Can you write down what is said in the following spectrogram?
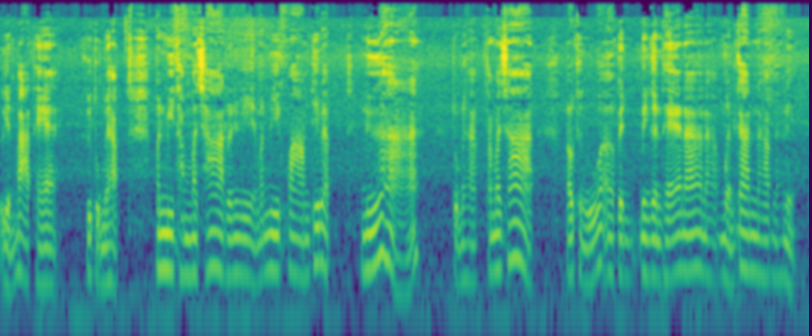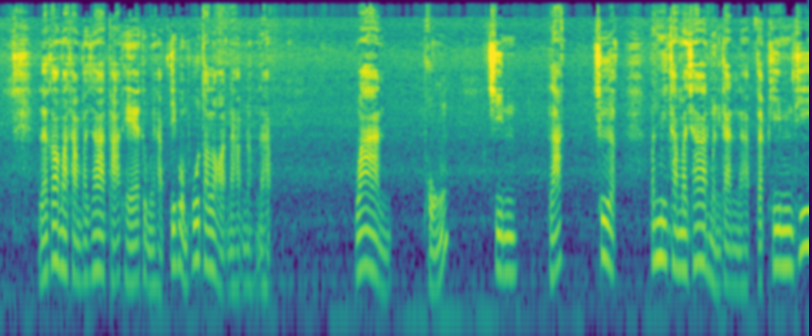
เหรียญบาทแท้คือถูกไหมครับ มันมีธรรมชาติด้วยนี่มันมีความที่แบบเนื้อหาถูกไหมครับ ธรรมชาติ เราถึงรู้ว่าเออเป็นเป็นเงินแท้นะนะครับ เหมือนกันนะครับนี่แล้วก็มาทำประชาติพระแท้ถูกไหมครับ ที่ผมพูดตลอดนะครับเนาะนะครับ ว่าน ผง ชินลัก เชือก มันมีธรรมชาติเหมือนกันนะครับ แต่พิมพ์ที่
